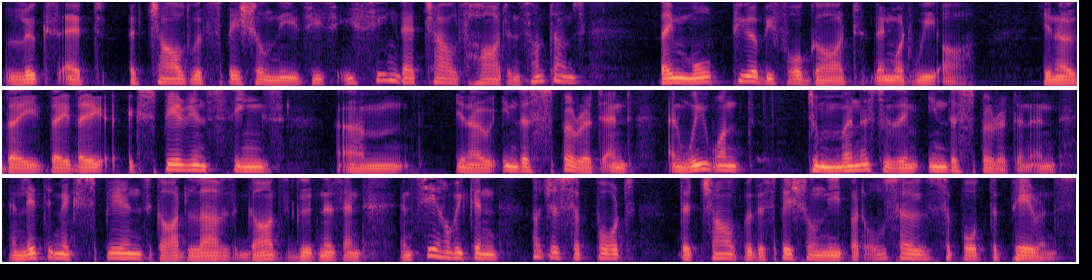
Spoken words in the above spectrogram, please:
looks at a child with special needs, he's, he's seeing that child's heart, and sometimes they're more pure before God than what we are. You know, they, they, they experience things, um, you know, in the spirit, and, and we want to minister to them in the spirit and, and, and let them experience God loves, God's goodness, and, and see how we can not just support the child with a special need, but also support the parents.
